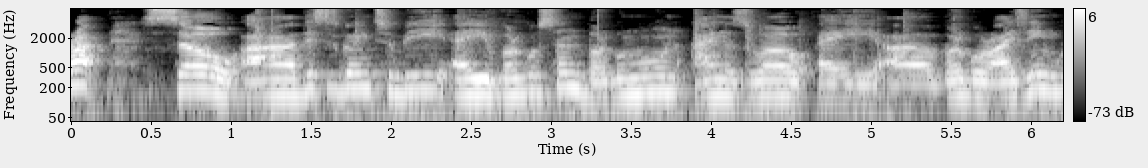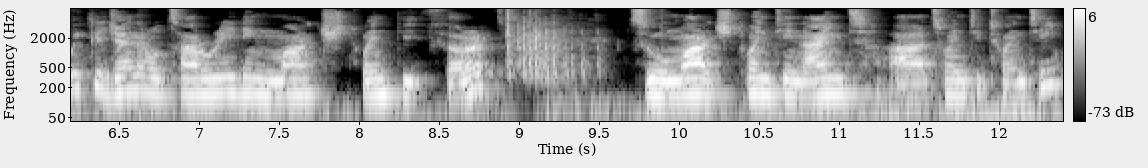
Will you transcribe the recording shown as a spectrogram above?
Right, so uh, this is going to be a Virgo Sun, Virgo Moon, and as well a uh, Virgo Rising weekly general tarot reading March 23rd to March 29th, uh, 2020.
